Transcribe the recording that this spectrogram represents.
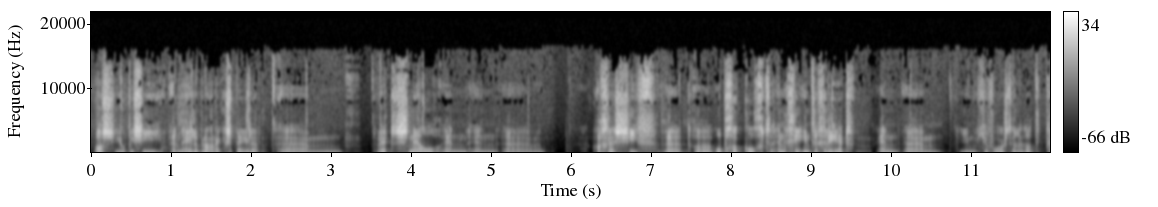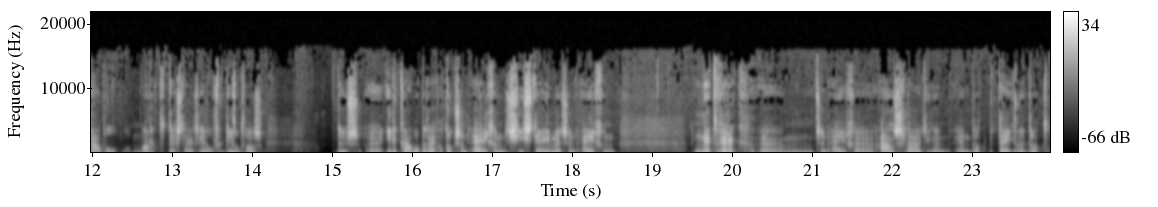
was UPC een hele belangrijke speler. Um, werd snel en, en uh, agressief uh, uh, opgekocht en geïntegreerd. En um, je moet je voorstellen dat de kabelmarkt destijds heel verdeeld was. Dus ieder kabelbedrijf had ook zijn eigen systemen, zijn eigen netwerk, um, zijn eigen aansluitingen. En dat betekende dat,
